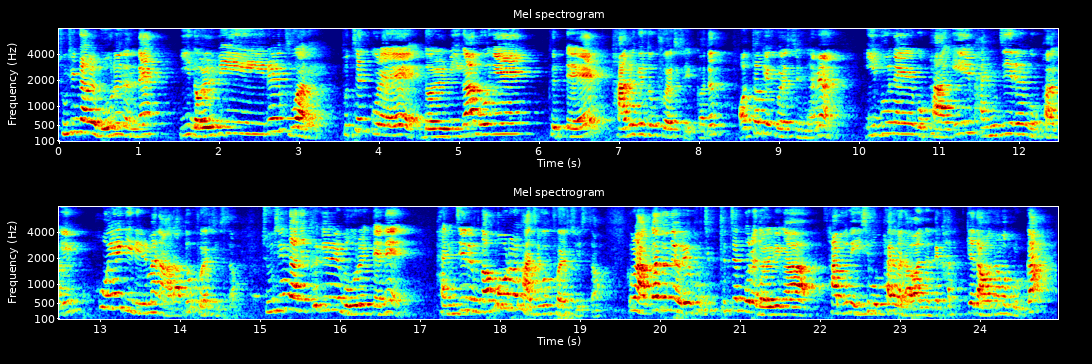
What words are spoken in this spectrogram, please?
중심각을 모르는데 이 넓이를 구하래. 부채꼴의 넓이가 뭐니? 그때 다르게도 구할 수 있거든. 어떻게 구할 수 있냐면 2분의 1 곱하기 반지름 곱하기 호의 길이만 알아도 구할 수 있어. 중심각의 크기를 모를 때는 반지름과 호를 가지고 구할 수 있어. 그럼 아까 전에 부채- 부채꼴의 넓이가 4분의 25파이가 나왔는데 같게 나온 한번 볼까?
